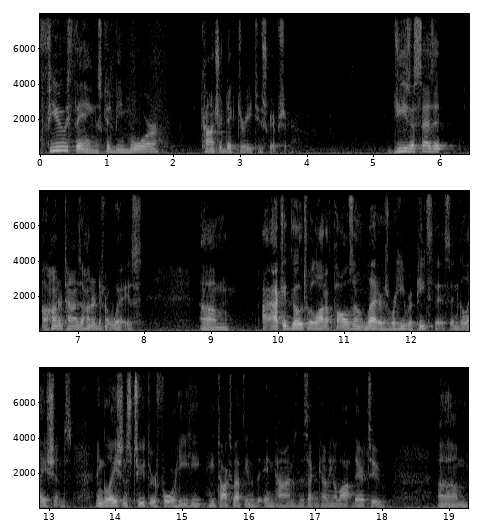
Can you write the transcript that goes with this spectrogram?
few things could be more contradictory to Scripture. Jesus says it a hundred times, a hundred different ways. Um, I, I could go to a lot of Paul's own letters where he repeats this in Galatians. In Galatians 2 through 4, he, he, he talks about the end, the end times and the second coming a lot there too. Um,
